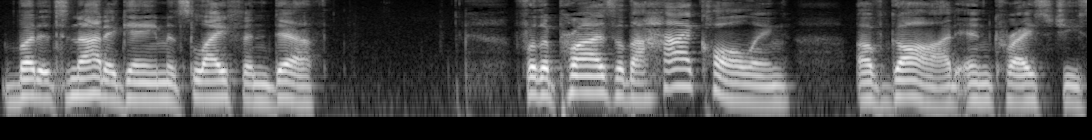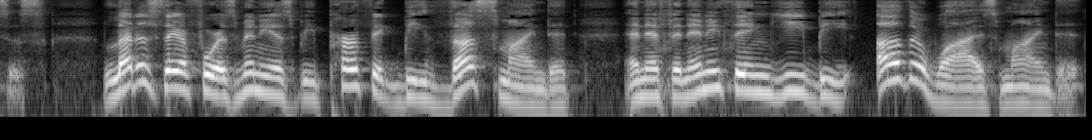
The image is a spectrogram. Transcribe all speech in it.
but it's not a game, it's life and death. For the prize of the high calling of God in Christ Jesus. Let us therefore, as many as be perfect, be thus minded, and if in anything ye be otherwise minded,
